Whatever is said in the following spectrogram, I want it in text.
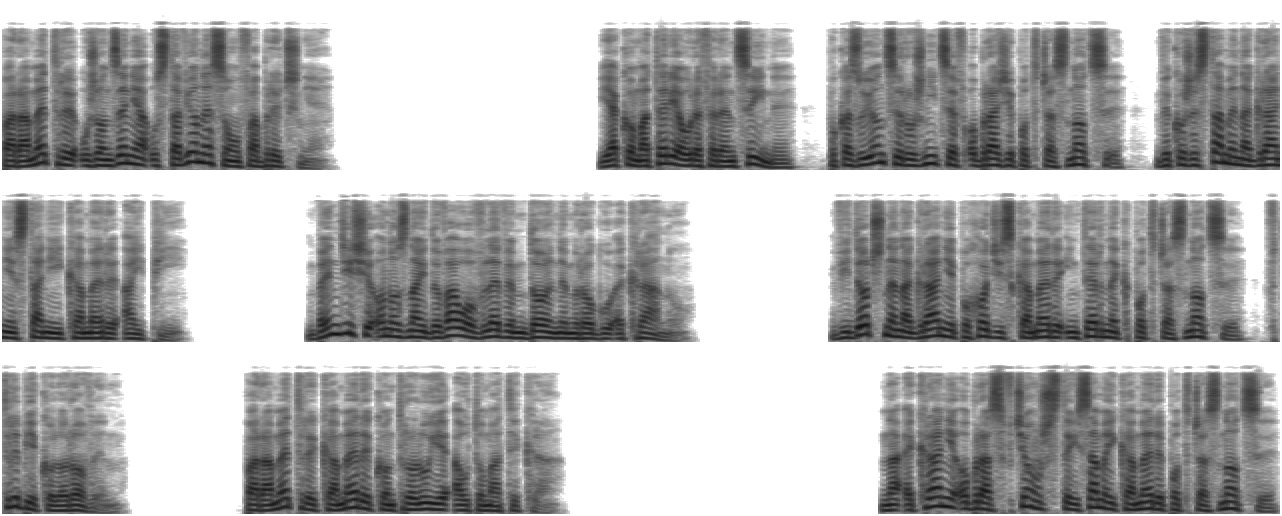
Parametry urządzenia ustawione są fabrycznie. Jako materiał referencyjny, pokazujący różnice w obrazie podczas nocy, wykorzystamy nagranie z taniej kamery IP. Będzie się ono znajdowało w lewym dolnym rogu ekranu. Widoczne nagranie pochodzi z kamery Internek podczas nocy, w trybie kolorowym. Parametry kamery kontroluje automatyka. Na ekranie obraz wciąż z tej samej kamery podczas nocy,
